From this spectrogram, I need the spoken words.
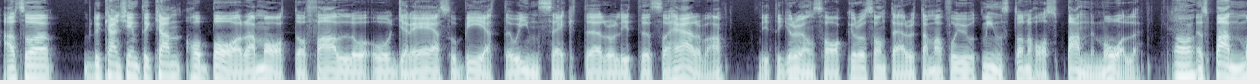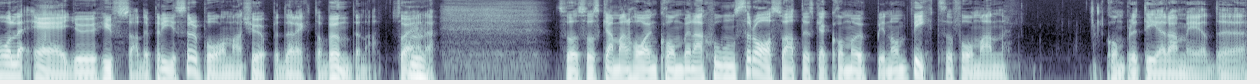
Alltså, du kanske inte kan ha bara matavfall och, och gräs och bete och insekter och lite så här va lite grönsaker och sånt där. Utan man får ju åtminstone ha spannmål. Ja. Men spannmål är ju hyfsade priser på om man köper direkt av bönderna. Så är det. Så, så ska man ha en kombinationsras så att det ska komma upp i någon vikt så får man komplettera med, eh,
